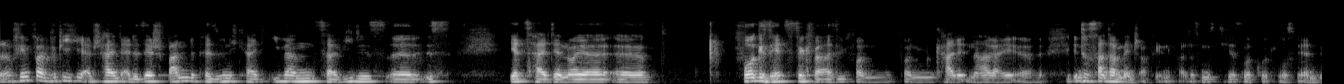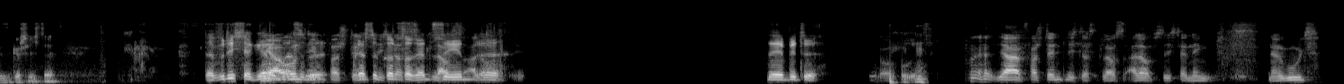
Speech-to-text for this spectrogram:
auf jeden Fall wirklich anscheinend eine sehr spannende Persönlichkeit. Ivan Savidis äh, ist jetzt halt der neue äh, Vorgesetzte quasi von, von Khaled Narei. Äh, interessanter Mensch auf jeden Fall. Das musste ich jetzt noch kurz loswerden, diese Geschichte. Da würde ich ja gerne ja, mal so eine Pressekonferenz sehen. Äh, nee, bitte. ja, verständlich, dass Klaus Allhoff sich dann denkt, na gut,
